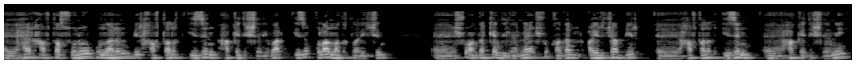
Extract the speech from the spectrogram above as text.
e, her hafta sonu bunların bir haftalık izin hak edişleri var. İzin kullanmadıkları için e, şu anda kendilerine şu kadar ayrıca bir e, haftalık izin e, hak edişlerini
